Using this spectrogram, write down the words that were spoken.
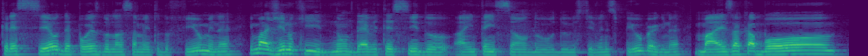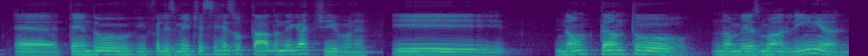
cresceu depois do lançamento do filme, né? Imagino que não deve ter sido a intenção do, do Steven Spielberg, né? Mas acabou é, tendo, infelizmente, esse resultado negativo, né? E não tanto na mesma linha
